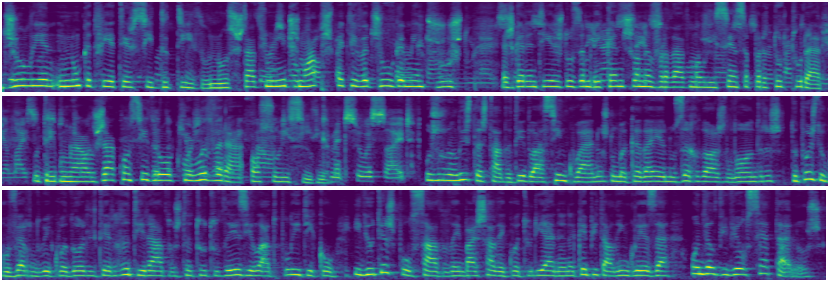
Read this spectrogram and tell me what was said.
Julian nunca devia ter sido detido. Nos Estados Unidos não há perspectiva de julgamento justo. As garantias dos americanos são, na verdade, uma licença para torturar. O tribunal já considerou que o levará ao suicídio. O jornalista está detido há cinco anos numa cadeia nos arredores de Londres, depois do governo do Equador lhe ter retirado o estatuto de exilado político e de o ter expulsado da embaixada equatoriana na capital inglesa, onde ele viveu sete anos.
